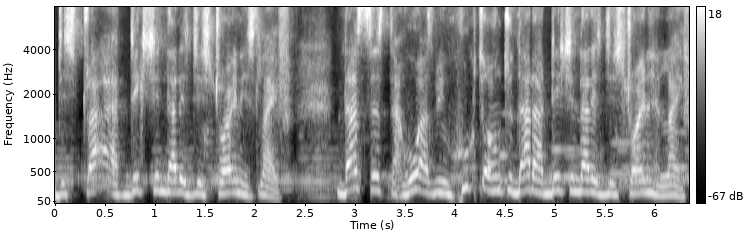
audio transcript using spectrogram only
destroy addiction that is destroying his life that sister who has been hooked onto that addiction that is destroying her life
